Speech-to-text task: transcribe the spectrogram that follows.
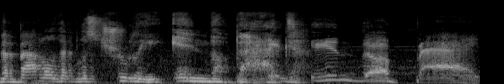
The battle that was truly in the bag. It's in the bag.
